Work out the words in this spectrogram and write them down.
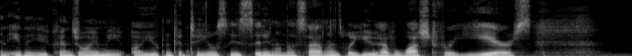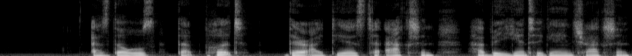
And either you can join me or you can continuously sitting on the sidelines where you have watched for years as those that put their ideas to action have begun to gain traction,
